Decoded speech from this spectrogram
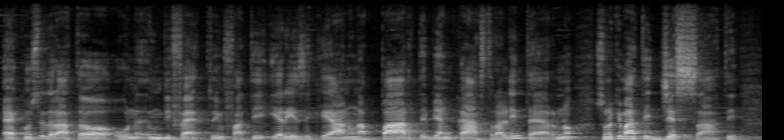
è considerato un, un, difetto. Infatti i risi che hanno una parte biancastra all'interno sono chiamati gessati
